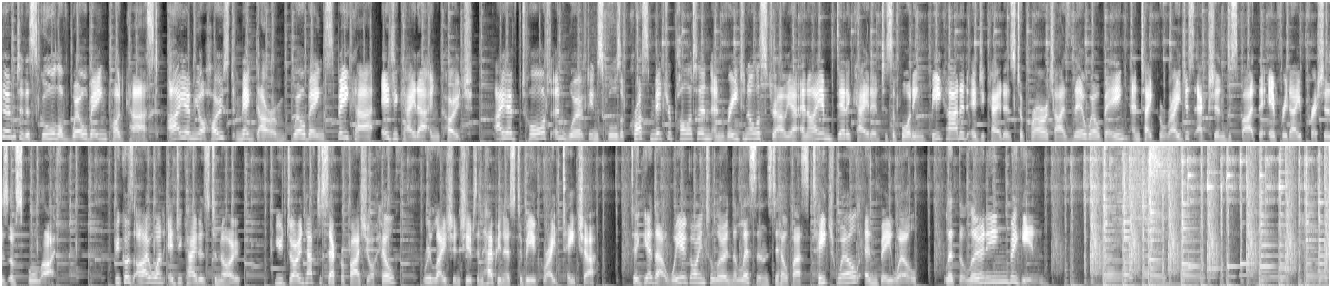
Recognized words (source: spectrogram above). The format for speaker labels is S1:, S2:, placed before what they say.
S1: Welcome to the School of Wellbeing podcast. I am your host, Meg Durham, wellbeing speaker, educator, and coach. I have taught and worked in schools across metropolitan and regional Australia, and I am dedicated to supporting big hearted educators to prioritise their wellbeing and take courageous action despite the everyday pressures of school life. Because I want educators to know you don't have to sacrifice your health, relationships, and happiness to be a great teacher. Together, we are going to learn the lessons to help us teach well and be well. Let the learning begin.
